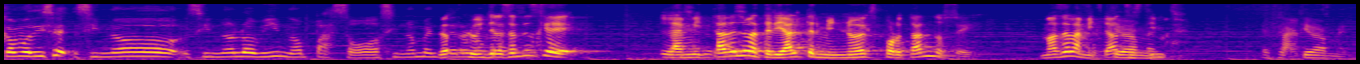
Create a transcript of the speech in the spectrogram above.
como dice, si no, si no lo vi, no pasó. Si no me Lo, entero. lo interesante es que la Así mitad del material terminó exportándose. Más de la mitad se estima. Efectivamente.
